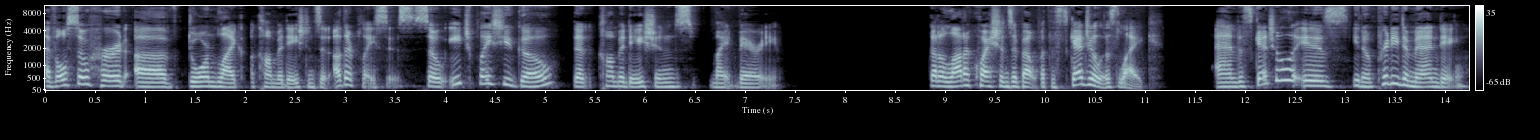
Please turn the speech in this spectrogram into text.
I've also heard of dorm like accommodations at other places. So, each place you go, the accommodations might vary. Got a lot of questions about what the schedule is like. And the schedule is, you know, pretty demanding.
